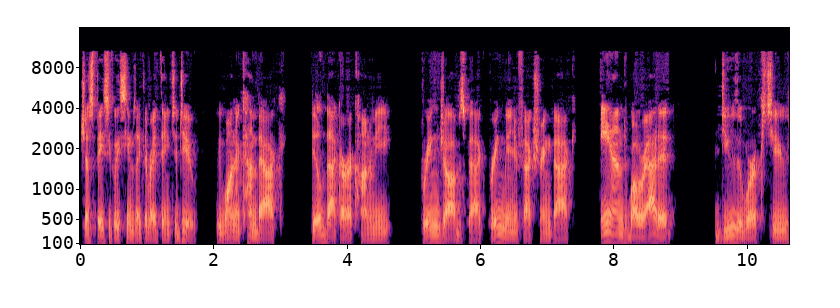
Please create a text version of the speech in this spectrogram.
just basically seems like the right thing to do. We want to come back, build back our economy, bring jobs back, bring manufacturing back, and while we're at it, do the work to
